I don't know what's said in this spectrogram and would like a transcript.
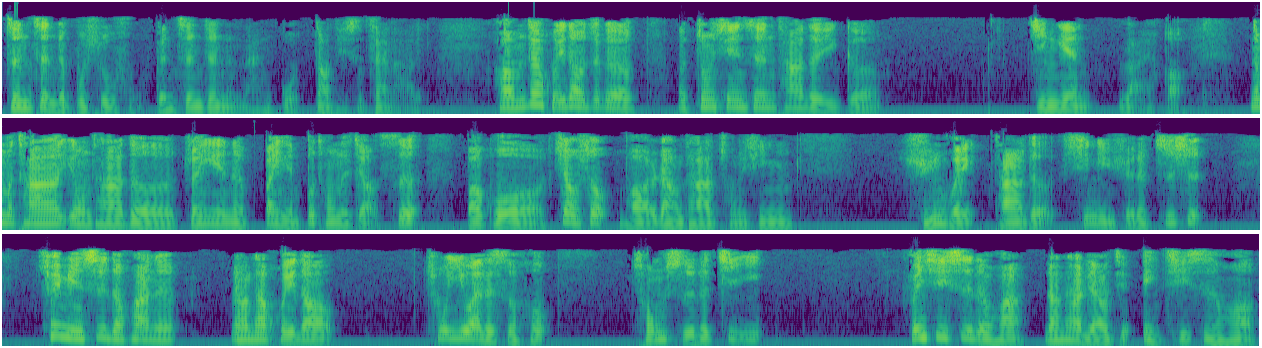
真正的不舒服跟真正的难过到底是在哪里。好，我们再回到这个呃钟先生他的一个。经验来哈，那么他用他的专业呢扮演不同的角色，包括教授啊，让他重新寻回他的心理学的知识；催眠师的话呢，让他回到出意外的时候重拾了记忆；分析师的话，让他了解，哎，其实哈，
